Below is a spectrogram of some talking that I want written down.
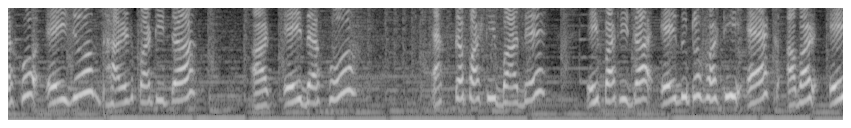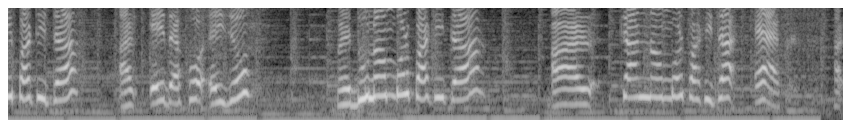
দেখো, এই যে ধারের পার্টিটা আর এই দেখো, একটা পার্টি বাদে এই পার্টিটা, এই দুটো পার্টি এক, আবার এই পার্টিটা আর এই দেখো, এই যে মানে দু নম্বর পার্টিটা আর চার নম্বর পার্টিটা এক, আর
